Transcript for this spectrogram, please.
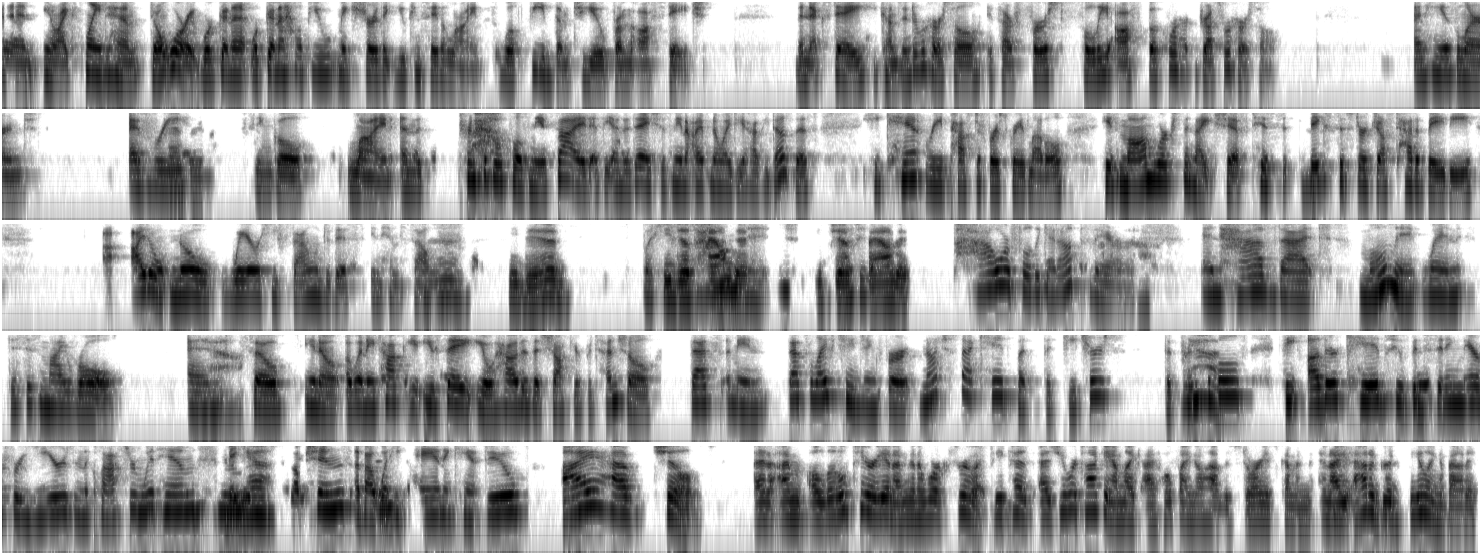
And you know, I explained to him, "Don't worry, we're gonna we're gonna help you make sure that you can say the lines. We'll feed them to you from the off stage." The next day, he comes into rehearsal. It's our first fully off book re- dress rehearsal. And he has learned every, every single line. And the principal pulls me aside at the end of the day. She says, Nina, I have no idea how he does this. He can't read past a first grade level. His mom works the night shift. His big sister just had a baby. I, I don't know where he found this in himself. Mm, he did but he, he just found, found it. it. He just found it. Powerful to get up there and have that moment when this is my role. And yeah. so, you know, when you talk, you, you say, you know, how does it shock your potential? That's, I mean, that's life changing for not just that kid, but the teachers, the principals, yeah. the other kids who've been sitting there for years in the classroom with him, mm-hmm. making yes. assumptions about what he can and can't do. I have chills and I'm a little teary and I'm going to work through it because as you were talking, I'm like, I hope I know how this story is coming. And I had a good feeling about it.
